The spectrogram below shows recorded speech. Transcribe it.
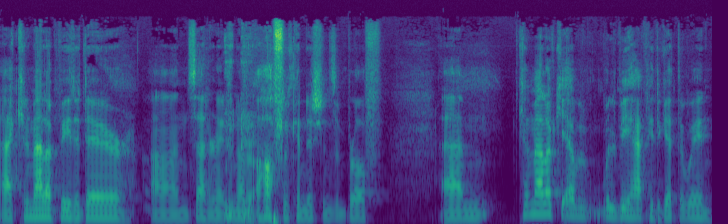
Uh, Kilmallock beat it there on Saturday night in another awful conditions in Bruff. Um, Kilmallock, yeah, will, will be happy to get the win.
